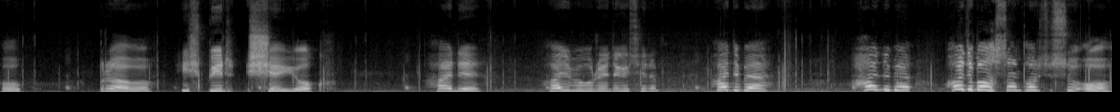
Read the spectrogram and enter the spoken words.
Hop. Bravo. Hiçbir şey yok. Hadi. Hadi be buraya da geçelim. Hadi be. Hadi be. Hadi be aslan parçası. Oh.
